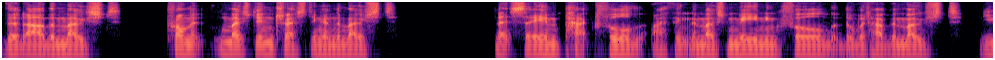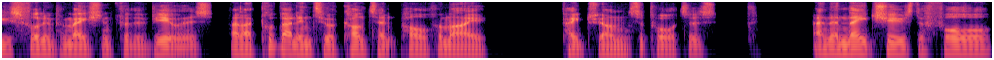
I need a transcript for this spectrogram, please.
that are the most prom- most interesting and the most let's say impactful i think the most meaningful that would have the most useful information for the viewers. And i put that into a content poll for my patreon supporters. And then they choose the four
